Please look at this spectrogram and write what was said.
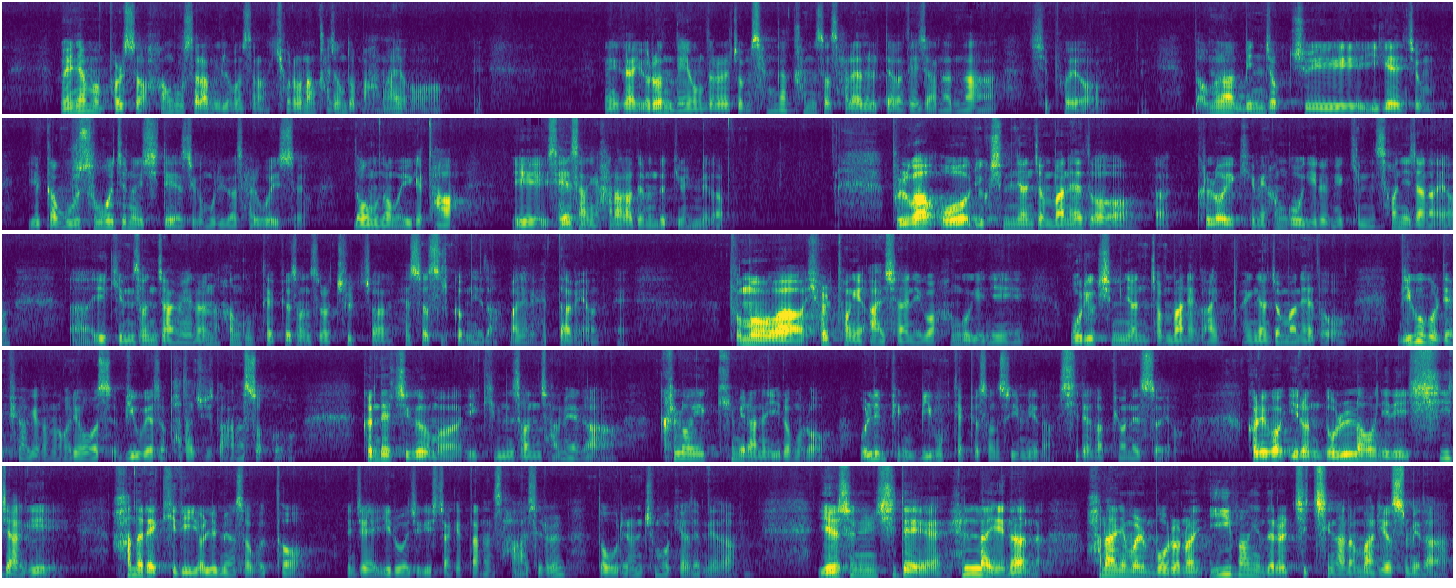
왜냐하면 벌써 한국 사람, 일본 사람 결혼한 가정도 많아요. 예. 그러니까 이런 내용들을 좀 생각하면서 살아야 될 때가 되지 않았나 싶어요. 너무나 민족주의 이게 좀 약간 우스워지는 시대에 지금 우리가 살고 있어요. 너무 너무 이게 다 이 세상이 하나가 되는 느낌입니다. 불과 5, 60년 전만 해도 아, 클로이 킴의 한국 이름이 김선이잖아요. 아, 이 김선 자매는 한국 대표 선수로 출전했었을 겁니다. 만약에 했다면 예. 부모와 혈통이 아시안이고 한국인이 5, 60년 전만 해도 아니 100년 전만 해도 미국을 대표하기는 어려웠어요. 미국에서 받아주지도 않았었고 그런데 지금 이 김선 자매가 클로이 킴이라는 이름으로 올림픽 미국 대표 선수입니다. 시대가 변했어요. 그리고 이런 놀라운 일이 시작이 하늘의 길이 열리면서부터 이제 이루어지기 시작했다는 사실을 또 우리는 주목해야 됩니다. 예수님 시대의 헬라인은 하나님을 모르는 이방인들을 지칭하는 말이었습니다.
